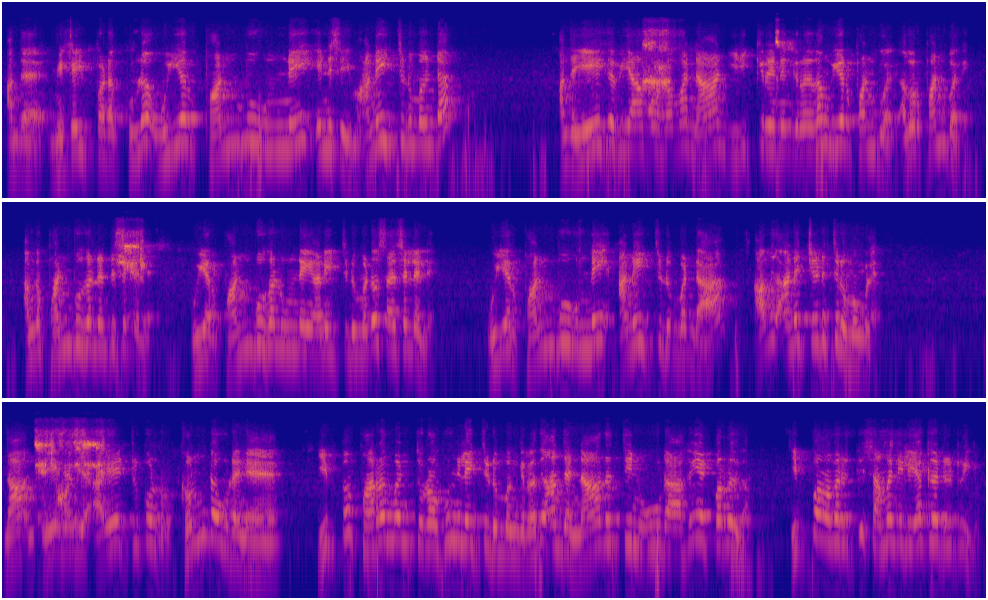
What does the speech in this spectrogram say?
அந்த மிகைப்படக்குள்ள உயர் பண்பு உன்னை என்ன செய்யும்? அனைத்திடுமெண்டா அந்த ஏக வியாபகமா நான் இருக்கிறேனுங்கிறது தான் உயர் பண்பு அது. அது ஒரு பண்பு அது. அங்க பண்புகள் என்று சொல்லல. உயர் பண்புகள் உன்னை அணைத்திடுமெண்டோ செல்லல. உயர் பண்பு உன்னை அணைத்திடுமெண்டா அது அணைச்செடுத்துடும் உங்களை. நான் ஏக ஏற்றுக்கொள்றோம் கொண்ட உடனே இப்ப பரமன் துறவு நிலைத்திடும்புங்கிறது அந்த நாதத்தின் ஊடாக ஏற்படுறதுதான். இப்ப அவருக்கு சமநிலையா கேட்டுக்கிட்டு இருக்கும்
